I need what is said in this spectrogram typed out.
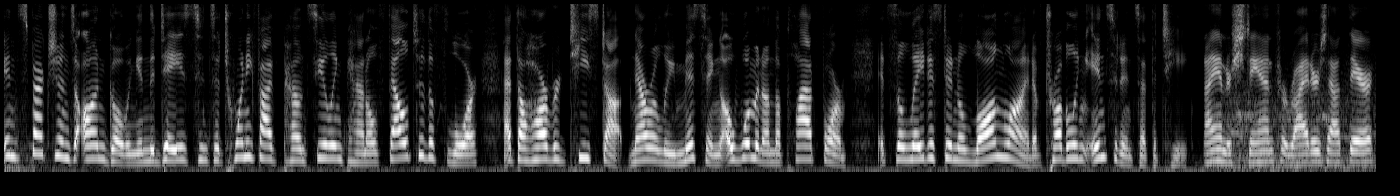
Inspections ongoing in the days since a 25 pound ceiling panel fell to the floor at the Harvard T stop, narrowly missing a woman on the platform. It's the latest in a long line of troubling incidents at the T. I understand for riders out there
